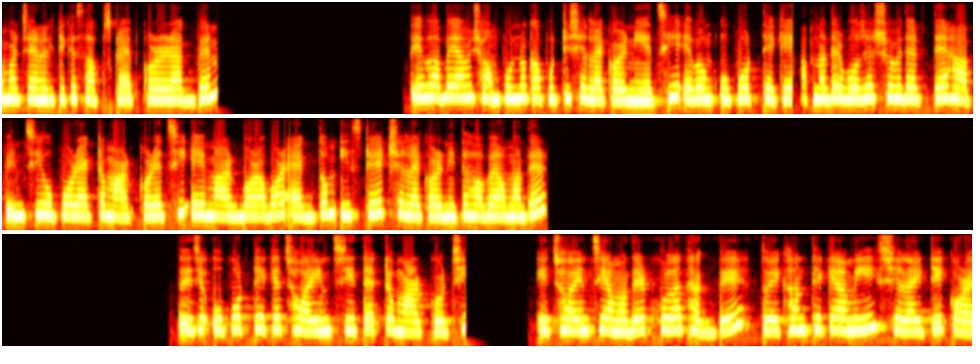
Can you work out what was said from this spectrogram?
আমার চ্যানেলটিকে সাবস্ক্রাইব করে রাখবেন। তো এভাবে আমি সম্পূর্ণ কাপড়টি সেলাই করে নিয়েছি এবং উপর থেকে আপনাদের বোঝার সুবিধার্থে হাফ ইঞ্চি উপরে একটা মার্ক করেছি। এই মার্ক বরাবর একদম স্ট্রেট সেলাই করে নিতে হবে আমাদের। তো এই যে উপর থেকে ছয় ইঞ্চিতে একটা মার্ক করছি। এই ছয় ইঞ্চি আমাদের খোলা থাকবে। তো এখান থেকে আমি সেলাইটি করা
